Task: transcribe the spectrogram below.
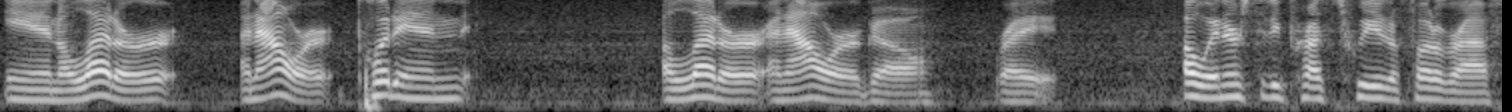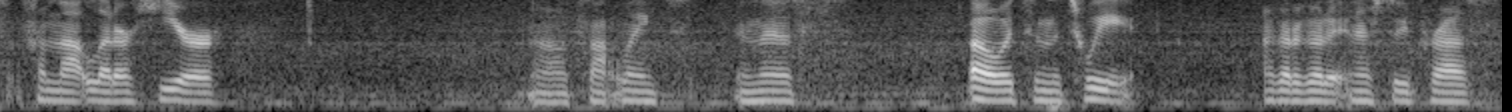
in a letter an hour put in a letter an hour ago, right? Oh, Inner City Press tweeted a photograph from that letter here. No, it's not linked in this. Oh, it's in the tweet. I gotta go to Inner City Press.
